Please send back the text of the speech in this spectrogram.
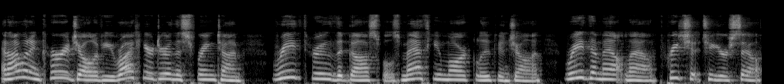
and I would encourage all of you right here during the springtime. Read through the Gospels, Matthew, Mark, Luke, and John. Read them out loud. Preach it to yourself.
